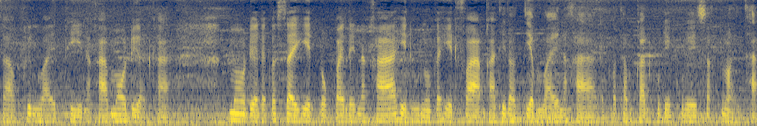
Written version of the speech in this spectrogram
ซาวขึ้นไว้ทีนะคะหม้อเดือดค่ะหม้อเดือดแล้วก็ใส่เห็ดลงไปเลยนะคะ เห็ดหูหนูกับเห็ดฟางค่ะ ที่เราเตรียมไว้นะคะ แล้วก็ทำการคุเรคุเรสักหน่อยค่ะ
